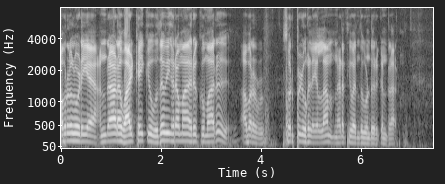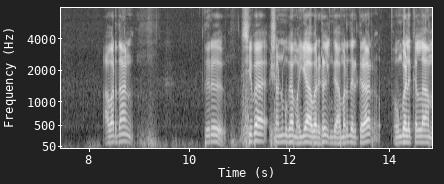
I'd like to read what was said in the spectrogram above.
அவர்களுடைய அன்றாட வாழ்க்கைக்கு உதவிகரமாக இருக்குமாறு அவர் சொற்பொழிவுகளை எல்லாம் நடத்தி வந்து கொண்டிருக்கின்றார். அவர்தான் திரு சிவ சண்முகம் ஐயா அவர்கள் இங்கு அமர்ந்திருக்கிறார். உங்களுக்கெல்லாம்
